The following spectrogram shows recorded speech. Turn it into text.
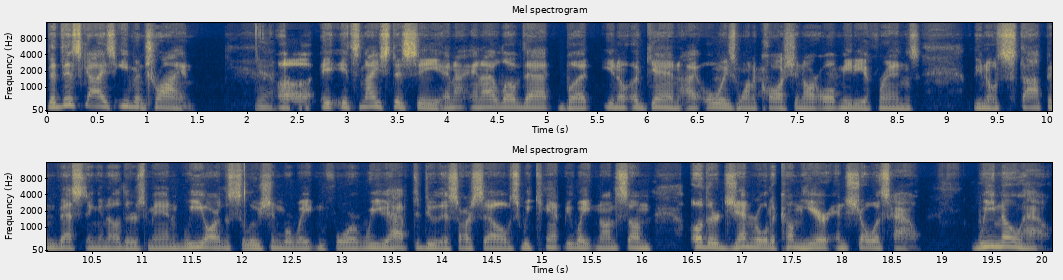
that this guy's even trying Yeah. uh it- it's nice to see and i and i love that but you know again i always want to caution our alt media friends you know stop investing in others man. We are the solution we're waiting for. We have to do this ourselves. We can't be waiting on some other general to come here and show us how. We know how.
